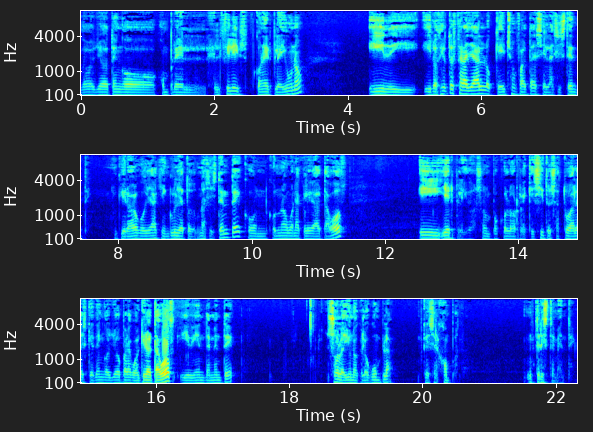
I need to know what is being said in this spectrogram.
Yo tengo, compré el, Philips con AirPlay 1 y, lo cierto es que ahora ya lo que he hecho en falta es el asistente. Yo quiero algo ya que incluya todo, un asistente con, una buena calidad de altavoz y, AirPlay 2. Son un poco los requisitos actuales que tengo yo para cualquier altavoz y evidentemente solo hay uno que lo cumpla, que es el HomePod. Tristemente.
